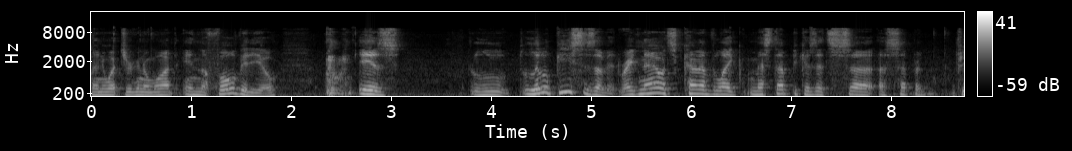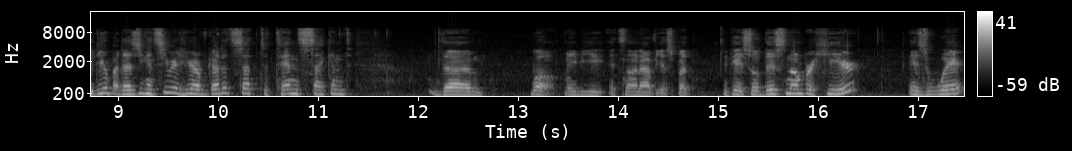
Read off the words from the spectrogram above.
And what you're going to want in the full video is little pieces of it. Right now it's kind of like messed up because it's uh, a separate video, but as you can see right here, I've got it set to 10 second. The, well, maybe it's not obvious, but okay, so this number here is where,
